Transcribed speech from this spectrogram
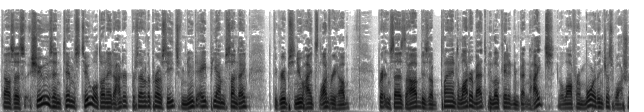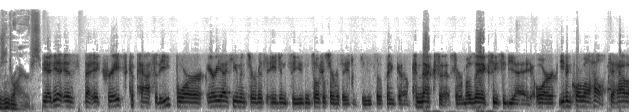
tells us Schu's and Tim's 2 will donate 100% of the proceeds from noon to 8 p.m. Sunday the group's New Heights Laundry Hub. Britton says the hub is a planned laundromat to be located in Benton Heights. It will offer more than just washers and dryers. The idea is that it creates capacity for area human service agencies and social service agencies. So think of Connexus or Mosaic CCDA or even Corewell Health to have a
